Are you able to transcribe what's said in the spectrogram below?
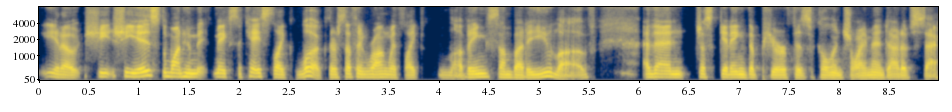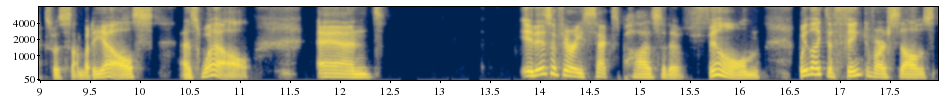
you know, she she is the one who m- makes the case. Like, look, there's nothing wrong with like loving somebody you love, and then just getting the pure physical enjoyment out of sex with somebody else as well. And it is a very sex positive film. We like to think of ourselves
